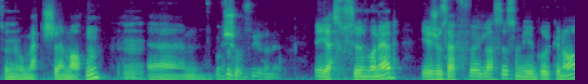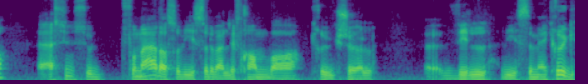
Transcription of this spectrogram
så du matcher maten. Mm. Eh, syren går ned i Josef-glasset som vi bruker nå. Jeg synes jo, For meg da, så viser det veldig fram hva Krug sjøl vil vise med Krug.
